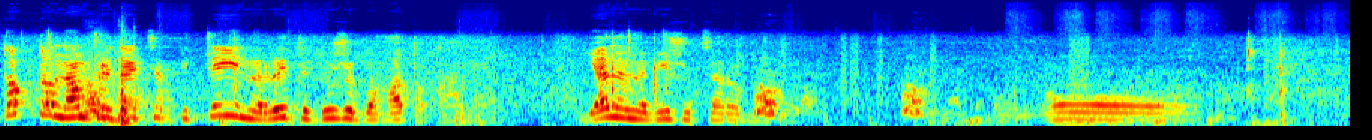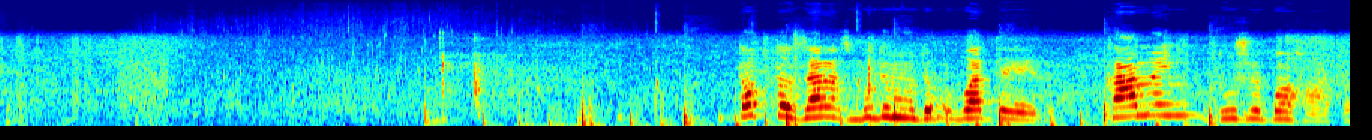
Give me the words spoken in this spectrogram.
Тобто нам прийдеться піти і нарити дуже багато камня. Я ненавіжу це робити. О, Тобто зараз будемо добувати камень дуже багато.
